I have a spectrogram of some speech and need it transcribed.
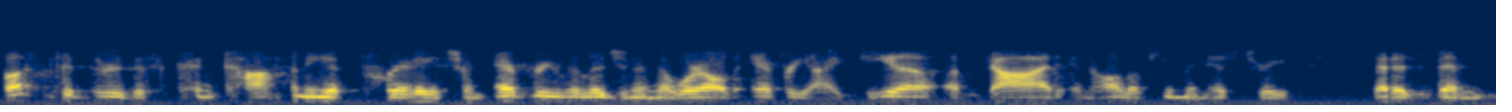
busted through this cacophony of praise from every religion in the world, every idea of God in all of human history that has been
